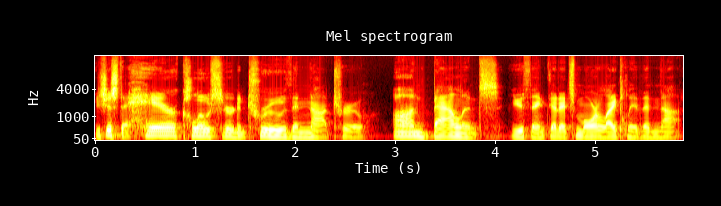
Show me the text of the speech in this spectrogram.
It's just a hair closer to true than not true. On balance, you think that it's more likely than not.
